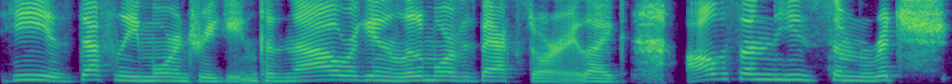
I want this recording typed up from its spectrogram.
he is definitely more intriguing because now we're getting a little more of his backstory. Like, all of a sudden, he's some rich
